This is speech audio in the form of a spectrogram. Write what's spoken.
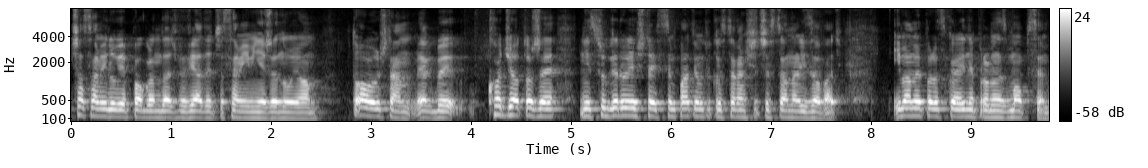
czasami lubię pooglądać wywiady, czasami mnie żenują. To już tam jakby chodzi o to, że nie sugeruję się tutaj sympatią, tylko staram się czysto analizować. I mamy po raz kolejny problem z Mopsem.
